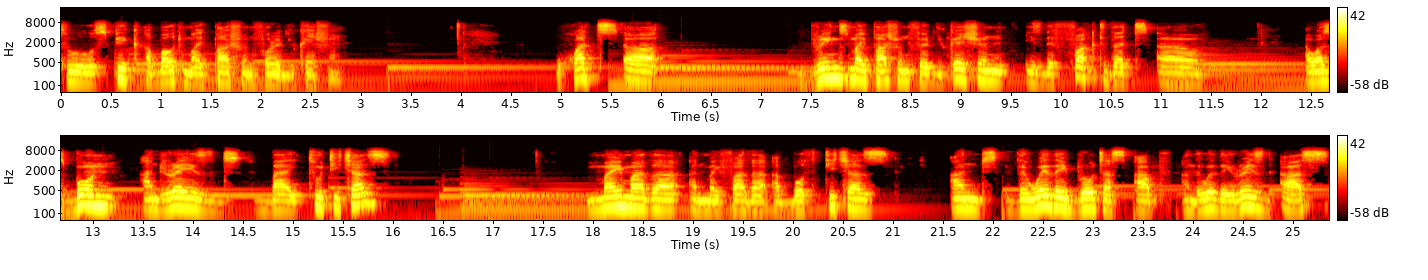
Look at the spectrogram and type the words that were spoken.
to speak about my passion for education. What uh, brings my passion for education is the fact that uh, I was born and raised by two teachers. My mother and my father are both teachers, and the way they brought us up and the way they raised us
